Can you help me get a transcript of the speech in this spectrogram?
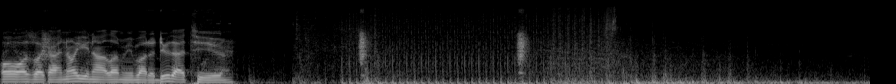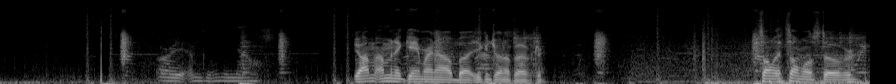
Oh, I was like, I know you're not letting me about to do that to you. Alright, I'm going now. Yeah, I'm, I'm in a game right now, but you can join up after. It's, al it's almost over. Alright.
